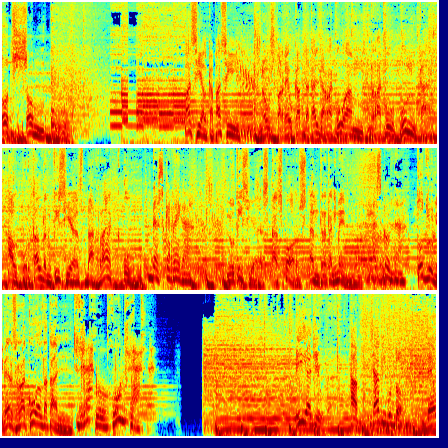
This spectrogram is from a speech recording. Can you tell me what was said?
Tots som 1. Passi el que passi, no us perdeu cap detall de RAC1 amb rac1.cat, el portal de notícies de RAC1. Descarrega. Notícies, esports, entreteniment. Escolta. Tot l'univers RAC1 al detall. RAC1.cat. Via Lliure, amb Xavi Bundó. 10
